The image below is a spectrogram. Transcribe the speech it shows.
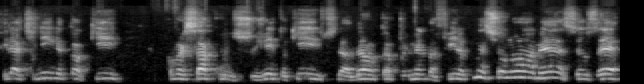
Piratininga, estou aqui, conversar com o sujeito aqui, o cidadão, está primeiro da fila. Como é seu nome? É, seu Zé.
